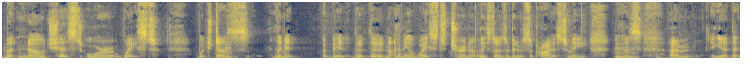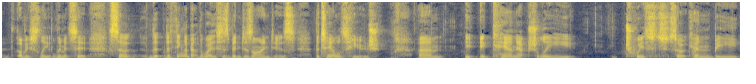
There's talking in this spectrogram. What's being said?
but no chest or waist, which does limit a bit. The the not having a waist turn at least is a bit of a surprise to me because um, you know that obviously limits it. So the the thing about the way this has been designed is the tail is huge. Um, it it can actually twist, so it can be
